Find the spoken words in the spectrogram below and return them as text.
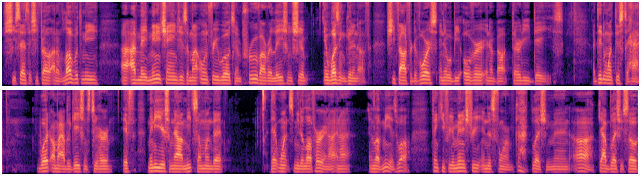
She says that she fell out of love with me. Uh, I've made many changes of my own free will to improve our relationship. It wasn't good enough. She filed for divorce and it will be over in about 30 days. I didn't want this to happen. What are my obligations to her if many years from now I meet someone that that wants me to love her and I and I and love me as well? Thank you for your ministry in this forum. God bless you, man. Ah, God bless you. So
